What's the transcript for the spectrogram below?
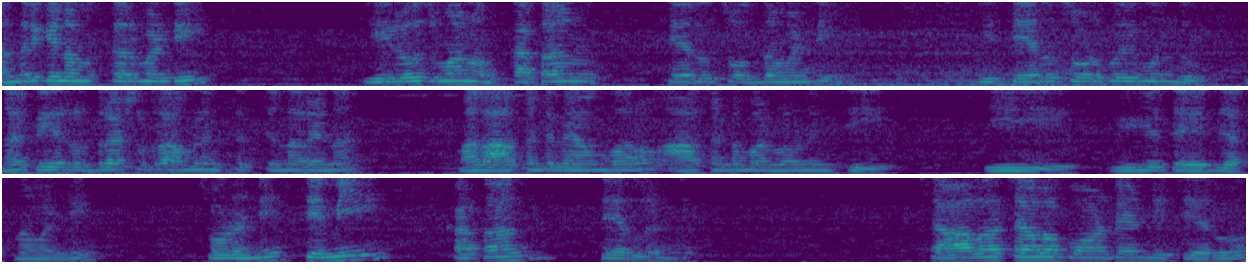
అందరికీ నమస్కారం అండి. ఈరోజు మనం కథాన్ చీరలు చూద్దామండి. ఈ చీరలు చూడబోయే ముందు నా పేరు రుద్రాక్ష రామలింగ సత్యనారాయణ. మాది ఆసంట వేమవరం ఆసంట మండలం నుంచి ఈ వీడియో తయారు చేస్తున్నామండి. చూడండి సెమీ కథాన్ చీరలు అండి. చాలా చాలా బాగుంటాయండి ఈ చీరలు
